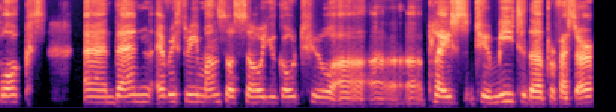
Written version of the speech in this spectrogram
books, and then every three months or so, you go to a, a, a place to meet the professor,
